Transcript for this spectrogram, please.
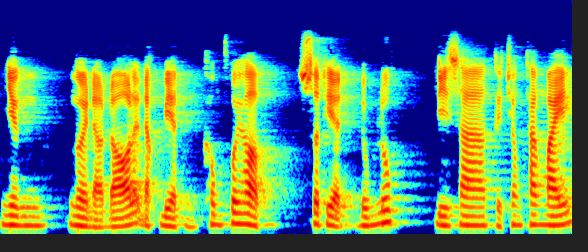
Nhưng người nào đó lại đặc biệt không phối hợp, Xuất hiện đúng lúc, Đi xa từ trong thang máy.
